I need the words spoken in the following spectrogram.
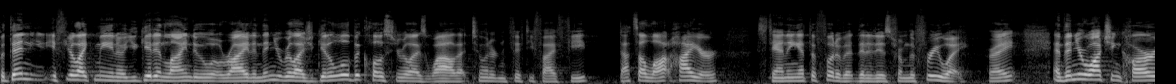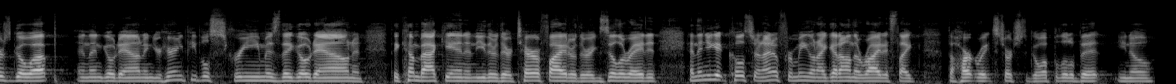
But then, if you're like me, you know, you get in line to a ride, and then you realize you get a little bit closer, and you realize, wow, that 255 feet, that's a lot higher standing at the foot of it than it is from the freeway right? And then you're watching cars go up and then go down, and you're hearing people scream as they go down, and they come back in, and either they're terrified or they're exhilarated. And then you get closer, and I know for me, when I get on the ride, it's like the heart rate starts to go up a little bit, you know.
